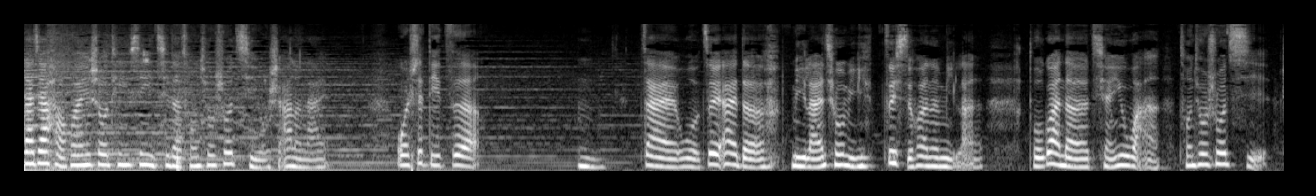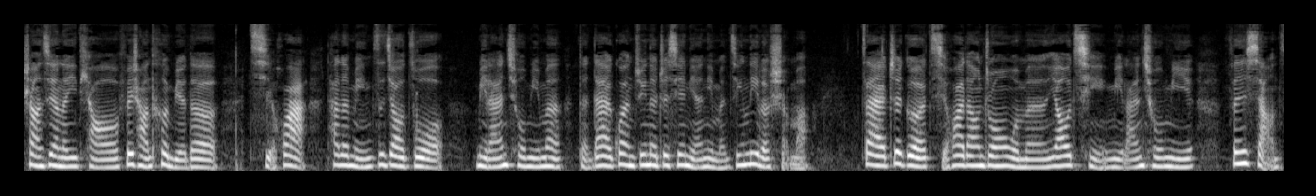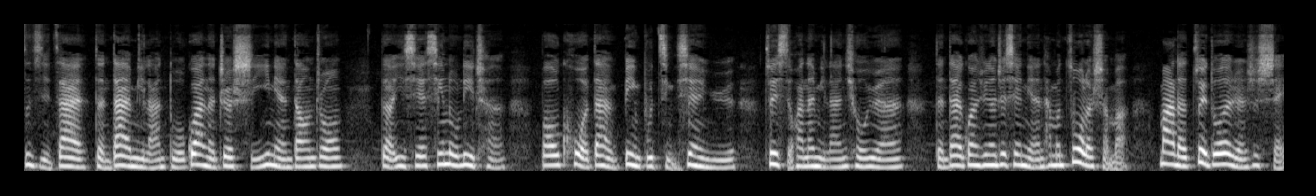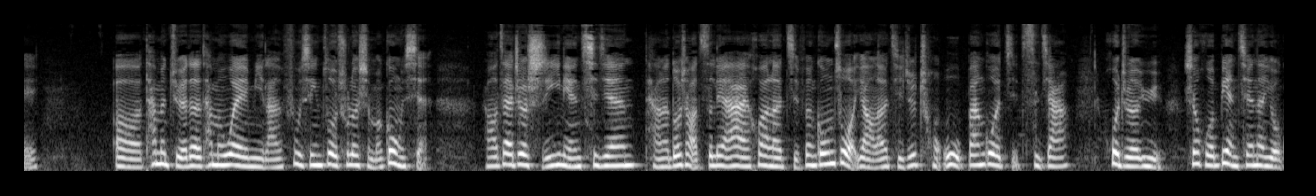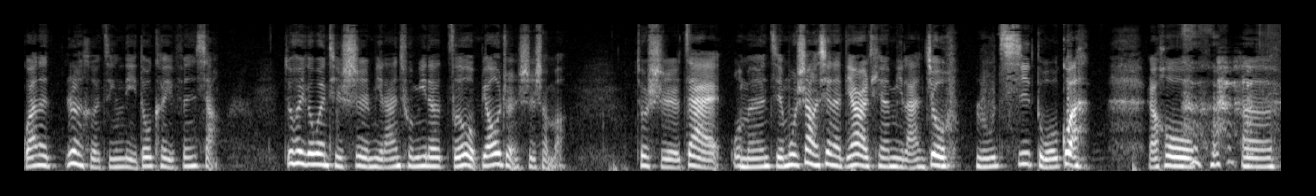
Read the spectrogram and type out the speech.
大家好，欢迎收听新一期的《从球说起》，我是阿冷来，我是笛子。嗯，在我最爱的米兰球迷最喜欢的米兰夺冠的前一晚，《从球说起》上线了一条非常特别的企划，它的名字叫做《米兰球迷们等待冠军的这些年，你们经历了什么》。在这个企划当中，我们邀请米兰球迷分享自己在等待米兰夺冠的这十一年当中。的一些心路历程，包括但并不仅限于最喜欢的米兰球员等待冠军的这些年，他们做了什么？骂的最多的人是谁？呃，他们觉得他们为米兰复兴做出了什么贡献？然后在这十一年期间，谈了多少次恋爱，换了几份工作，养了几只宠物，搬过几次家，或者与生活变迁的有关的任何经历都可以分享。最后一个问题是，米兰球迷的择偶标准是什么？就是在我们节目上线的第二天，米兰就 如期夺冠，然后，呃，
